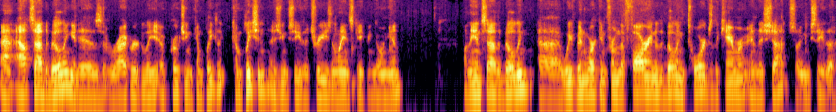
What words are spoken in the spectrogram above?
uh, outside the building, it is rapidly approaching completely, completion. As you can see, the trees and landscaping going in. On the inside of the building, we've been working from the far end of the building towards the camera in this shot. So you can see the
